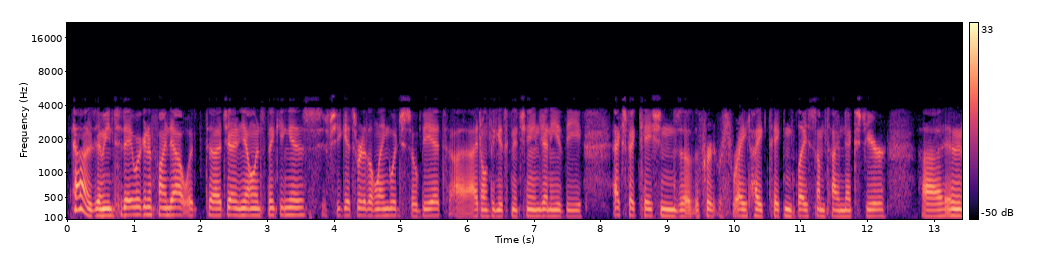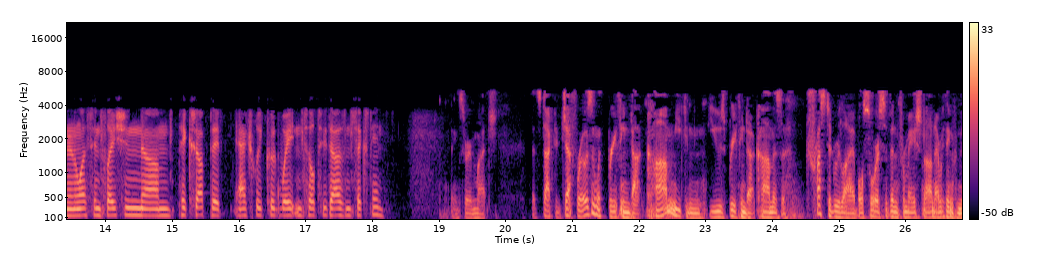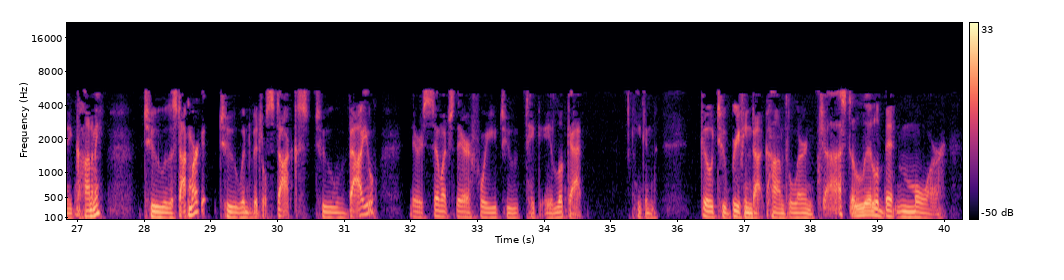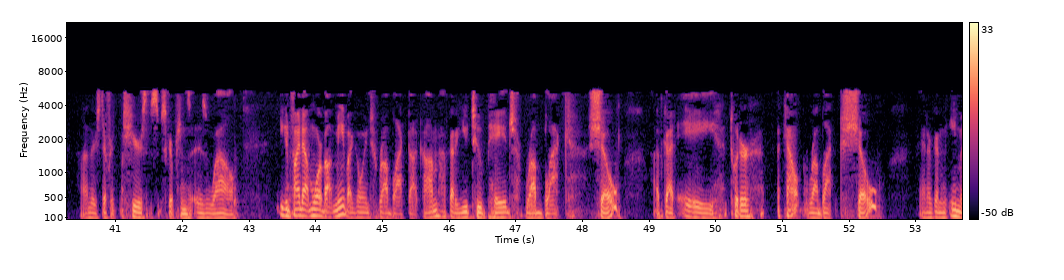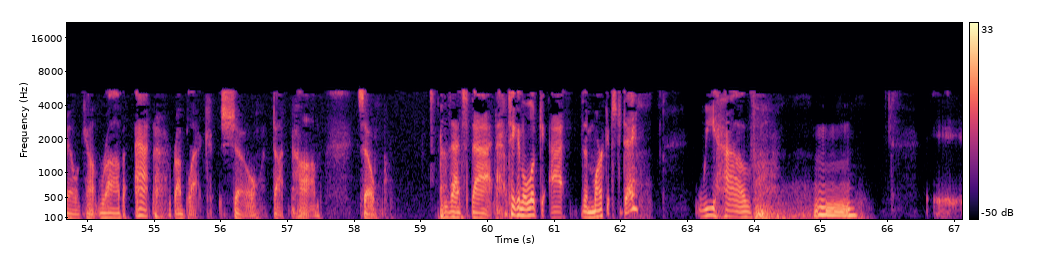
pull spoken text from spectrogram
Yeah, I mean, today we're going to find out what uh, Janet Yellen's thinking is. If she gets rid of the language, so be it. I don't think it's going to change any of the expectations of the first rate hike taking place sometime next year. Uh, and unless inflation um, picks up, it actually could wait until 2016. Thanks very much. That's Dr. Jeff Rosen with Briefing.com. You can use Briefing.com as a trusted, reliable source of information on everything from the economy to the stock market to individual stocks to value. There's so much there for you to take a look at. You can go to Briefing.com to learn just a little bit more. Uh, there's different tiers of subscriptions as well. You can find out more about me by going to robblack.com. I've got a YouTube page, Rob Black Show. I've got a Twitter account, Rob Black Show, and I've got an email account, rob at robblackshow.com. So that's that. Taking a look at the markets today, we have hmm,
